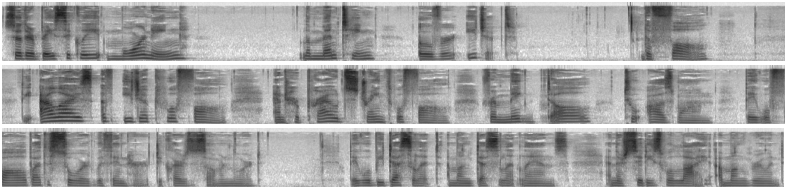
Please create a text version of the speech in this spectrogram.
So they're basically mourning, lamenting over Egypt. The fall, the allies of Egypt will fall, and her proud strength will fall from Migdol to Aswan they will fall by the sword within her, declares the sovereign Lord. They will be desolate among desolate lands, and their cities will lie among ruined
